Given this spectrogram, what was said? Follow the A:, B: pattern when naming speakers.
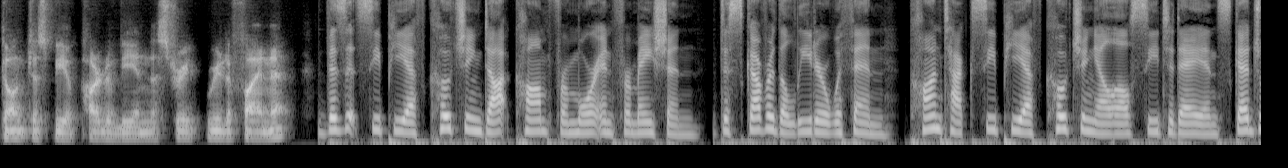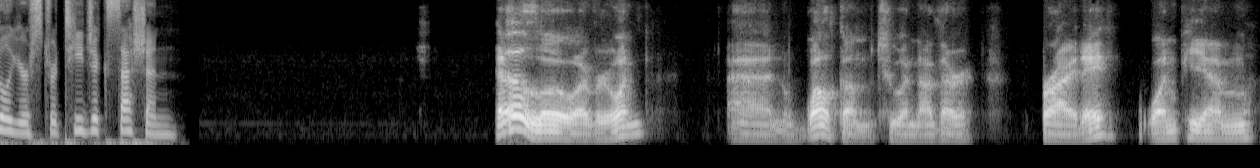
A: Don't just be a part of the industry, redefine it.
B: Visit cpfcoaching.com for more information. Discover the leader within. Contact CPF Coaching LLC today and schedule your strategic session.
C: Hello, everyone, and welcome to another Friday, 1 p.m.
